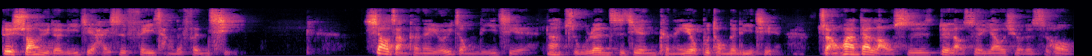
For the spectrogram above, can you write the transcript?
对双语的理解还是非常的分歧。校长可能有一种理解，那主任之间可能也有不同的理解，转换在老师对老师的要求的时候，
